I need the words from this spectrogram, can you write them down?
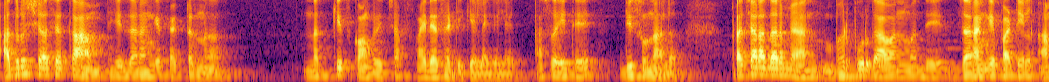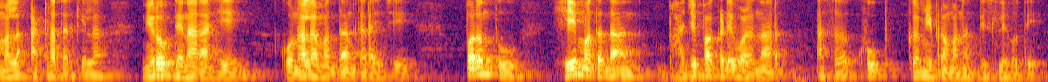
अदृश्य असे काम हे जरांगे फॅक्टरनं नक्कीच काँग्रेसच्या फायद्यासाठी केले गेले असं इथे दिसून आलं. प्रचारादरम्यान भरपूर गावांमध्ये जरांगे पाटील आम्हाला अठरा तारखेला निरोप देणार आहे कोणाला मतदान करायचे? परंतु हे मतदान भाजपाकडे वळणार असं खूप कमी प्रमाणात दिसले होते.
